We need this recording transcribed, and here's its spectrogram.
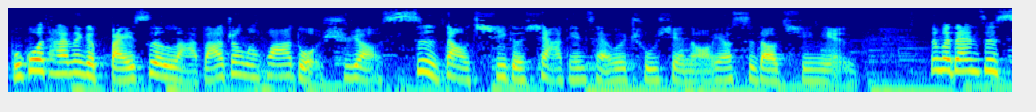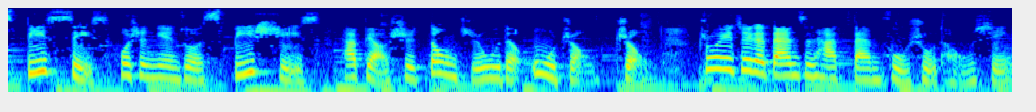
不过它那个白色喇叭状的花朵需要四到七个夏天才会出现哦，要四到七年。那么单字 species 或是念作 species，它表示动植物的物种种。注意这个单字它单复数同形。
